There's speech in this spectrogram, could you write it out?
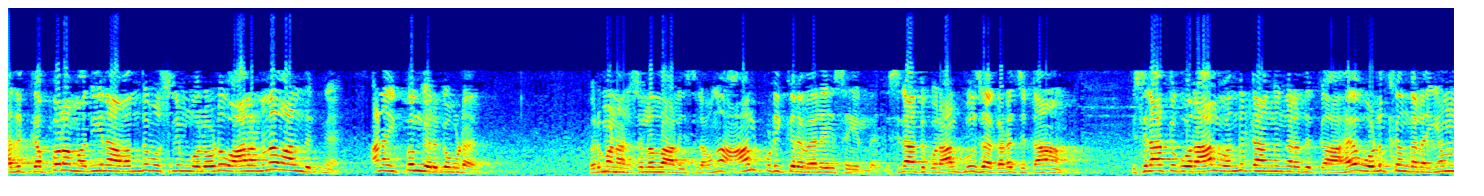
அதுக்கப்புறம் மதீனா வந்து முஸ்லிம்களோடு வாழணும்னா வாழ்ந்துக்குங்க. ஆனா இப்ப இங்க இருக்கக்கூடாது பெருமானார் ஸல்லல்லாஹு அலைஹி அவங்க ஆள் பிடிக்கிற வேலையை செய்யல. இஸ்லாத்துக்கு ஒரு ஆள் புதுசா கிடைச்சிட்டான். இஸ்லாத்துக்கு ஒரு ஆள் வந்துட்டாங்கங்கிறதுக்காக ஒழுக்கங்களையும்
